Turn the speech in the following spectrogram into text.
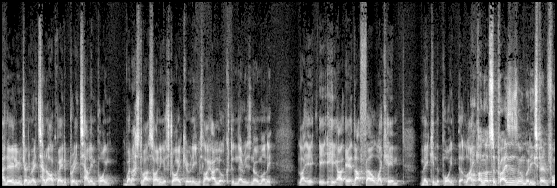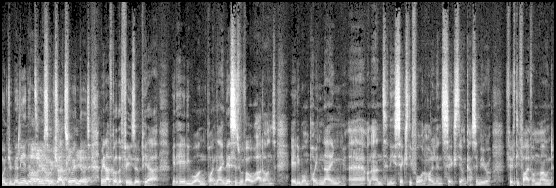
And earlier in January, Ten Hag made a pretty telling point when asked about signing a striker, and he was like, "I looked, and there is no money." Like it, it, it, that felt like him making the point that like I'm not surprised there's no money. Spent 400 million in oh, two summer transfer windows. Yeah. I mean, I've got the fees up here. I mean, 81.9. This is without add-ons. 81.9 uh, on Antony, 64 on Højlund, 60 on Casemiro, 55 on Mount,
